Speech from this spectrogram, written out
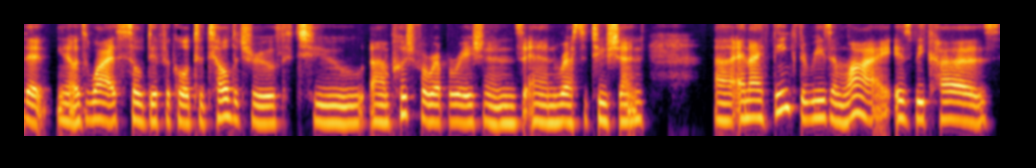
that you know it's why it's so difficult to tell the truth to um, push for reparations and restitution uh, and i think the reason why is because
